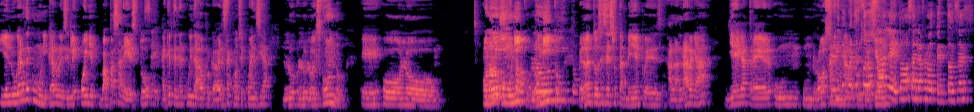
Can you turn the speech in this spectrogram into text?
y en lugar de comunicarlo, decirle, oye, va a pasar esto, hay que tener cuidado porque va a haber esta consecuencia, lo, lo, escondo eh, o lo... O no lo comunico, lo, mito, ¿verdad? Entonces eso también, pues, a la larga llega a traer un, un roce, a fin de cuentas, frustración. Todo sale, todo sale a flote, entonces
